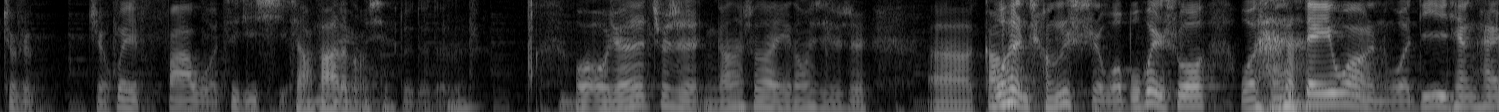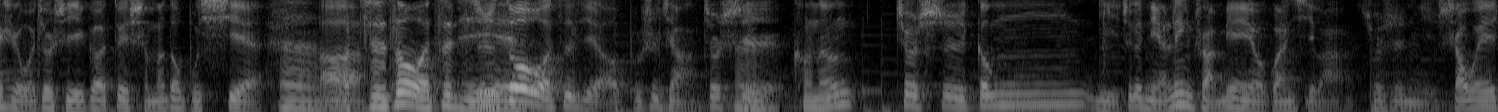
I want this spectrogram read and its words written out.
就是只会发我自己喜欢想发的东西。对对对对，我我觉得就是你刚才说到一个东西，就是。呃，我很诚实，我不会说，我从 day one，我第一天开始，我就是一个对什么都不屑，嗯，我只做我自己，只做我自己，哦，不是这样，就是可能就是跟你这个年龄转变也有关系吧，就是你稍微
